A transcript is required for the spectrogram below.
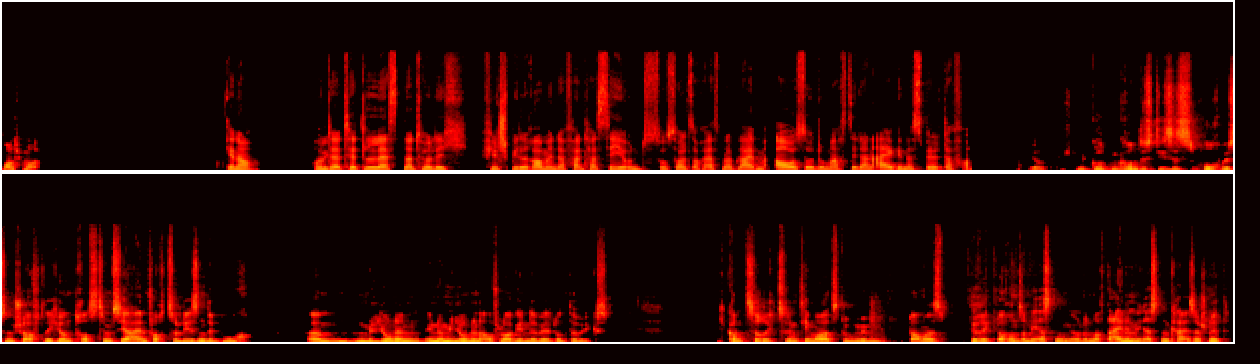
Manchmal. Genau. Und der Titel lässt natürlich viel Spielraum in der Fantasie und so soll es auch erstmal bleiben, außer du machst dir dein eigenes Bild davon. ja, mit gutem Grund ist dieses hochwissenschaftliche und trotzdem sehr einfach zu lesende Buch ähm, in Millionen, in einer Millionenauflage in der Welt unterwegs. Ich komme zurück zu dem Thema, als du mit, damals direkt nach unserem ersten oder nach deinem ersten Kaiserschnitt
